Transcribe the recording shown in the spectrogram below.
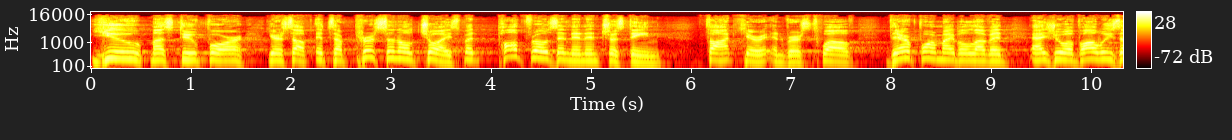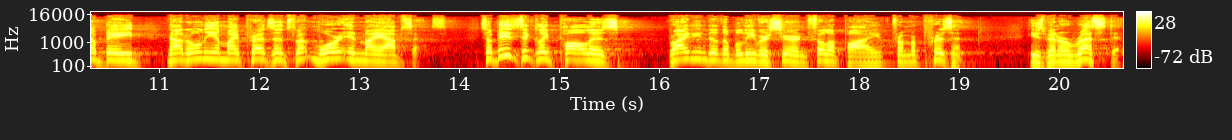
you must do for yourself. It's a personal choice. But Paul throws in an interesting thought here in verse 12. Therefore, my beloved, as you have always obeyed, not only in my presence, but more in my absence. So basically, Paul is writing to the believers here in Philippi from a prison. He's been arrested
